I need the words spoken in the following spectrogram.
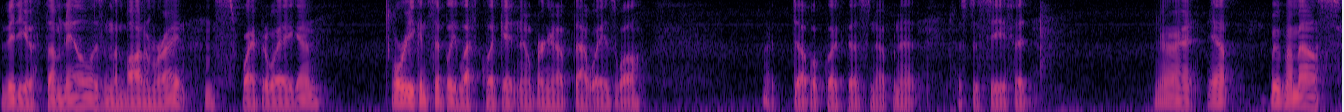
video thumbnail is in the bottom right. swipe it away again. Or you can simply left click it and it'll bring it up that way as well. I double click this and open it just to see if it... Alright, yep. Move my mouse.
